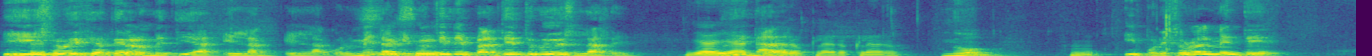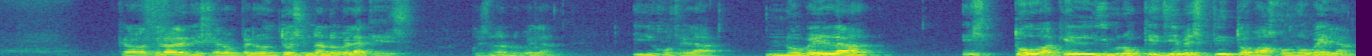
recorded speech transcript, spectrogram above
Y eso lo decía Tera, lo metía en la, en la colmena que no tiene planteamiento, y desenlace. Ya, ya, claro, claro, claro. ¿No? Mm. Y por eso realmente, claro, a Cela le dijeron, pero entonces una novela qué es? Pues una novela. Y dijo Cela, novela es todo aquel libro que lleve escrito abajo, novela.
